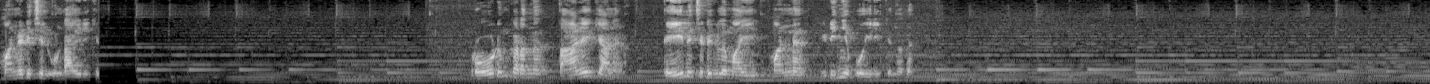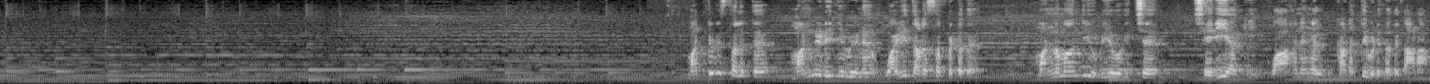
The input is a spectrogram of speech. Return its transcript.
മണ്ണിടിച്ചിൽ ഉണ്ടായിരിക്കും. റോഡും കടന്ന് താഴേക്കാണ് തേയിലച്ചെടികളുമായി മണ്ണ് ഇടിഞ്ഞു പോയിരിക്കുന്നത്. മറ്റൊരു സ്ഥലത്ത് മണ്ണിടിഞ്ഞു വീണ് വഴി തടസ്സപ്പെട്ടത് മണ്ണുമാന്തി ഉപയോഗിച്ച് ശരിയാക്കി വാഹനങ്ങൾ കടത്തിവിടുന്നത് കാണാം.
